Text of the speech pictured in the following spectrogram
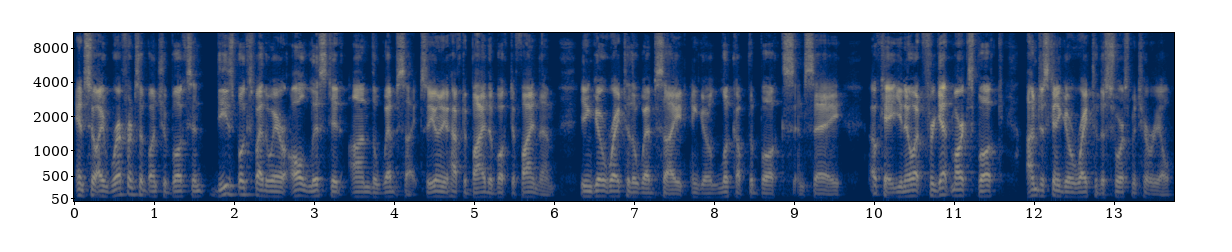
And so I reference a bunch of books, and these books, by the way, are all listed on the website. So you don't even have to buy the book to find them. You can go right to the website and go look up the books and say, okay, you know what? Forget Mark's book. I'm just going to go right to the source material.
